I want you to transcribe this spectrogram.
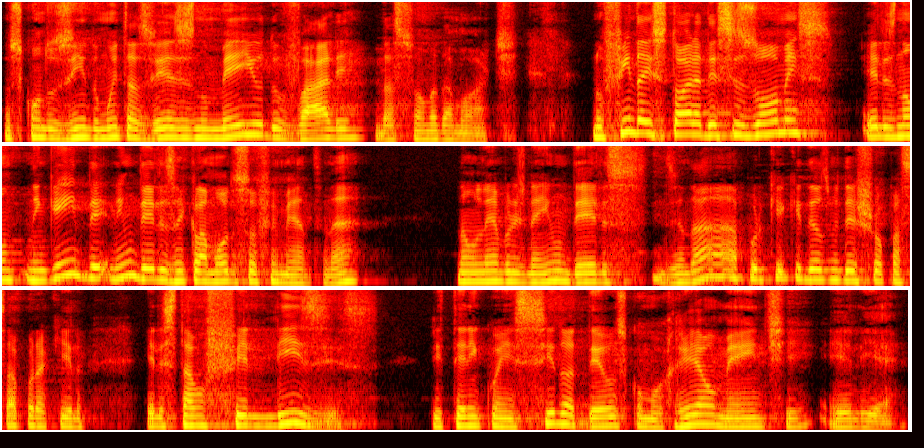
nos conduzindo muitas vezes no meio do vale da sombra da morte. No fim da história desses homens, eles não, ninguém, nenhum deles reclamou do sofrimento, né? Não lembro de nenhum deles dizendo: "Ah, por que que Deus me deixou passar por aquilo?" Eles estavam felizes de terem conhecido a Deus como realmente Ele é.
